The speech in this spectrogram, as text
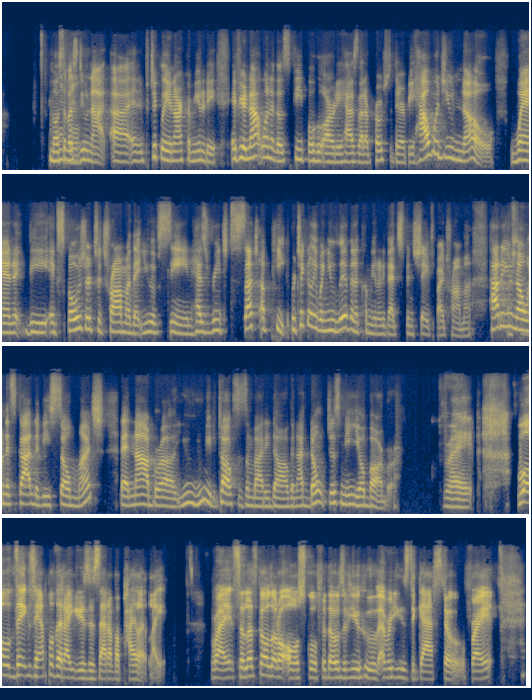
most mm-hmm. of us mm-hmm. do not uh, and particularly in our community. If you're not one of those people who already has that approach to therapy how would you know when the exposure to trauma that you have seen has reached such a peak particularly when you live in a community that's been shaped by trauma? How do you know when it's gotten to be so much that nah bruh you you need to talk to somebody dog and i don't just mean your barber Right. Well, the example that I use is that of a pilot light, right? So let's go a little old school for those of you who have ever used a gas stove, right?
